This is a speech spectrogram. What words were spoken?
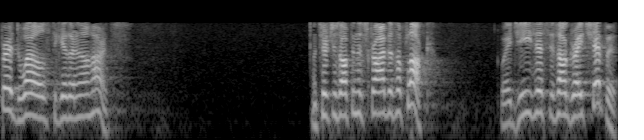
Spirit dwells together in our hearts. The church is often described as a flock, where Jesus is our great shepherd.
